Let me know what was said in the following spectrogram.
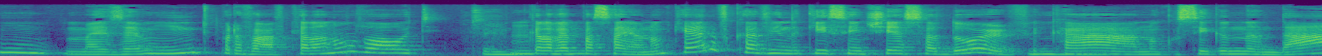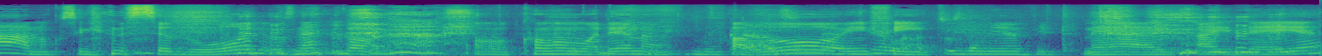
hum, mas é muito provável que ela não volte. Sim. Porque ela vai uhum. passar, eu não quero ficar vindo aqui sentir essa dor, ficar, uhum. não conseguindo andar, não conseguindo descer do ônibus, né? Como a Morena no falou, caso, né? enfim. da minha vida. Né? A, a, ideia,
